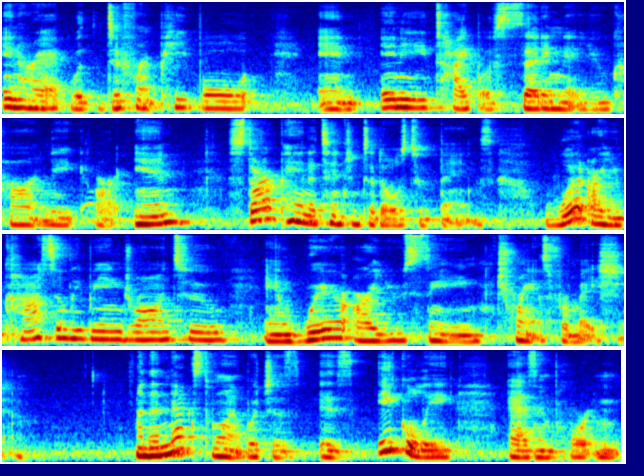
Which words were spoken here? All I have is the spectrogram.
interact with different people in any type of setting that you currently are in, start paying attention to those two things. What are you constantly being drawn to and where are you seeing transformation? And the next one, which is is equally as important,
